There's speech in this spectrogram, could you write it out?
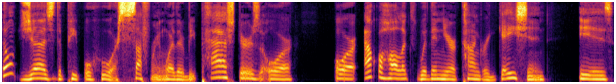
don't judge the people who are suffering, whether it be pastors or, or alcoholics within your congregation is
